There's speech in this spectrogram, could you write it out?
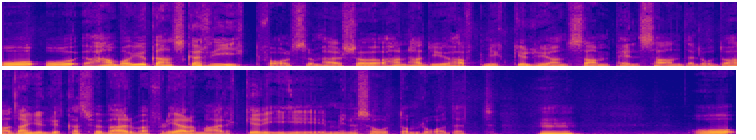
Och, och han var ju ganska rik Wahlström här så han hade ju haft mycket lönsam pälshandel och då hade han ju lyckats förvärva flera marker i Minnesota-området. Mm. Och,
